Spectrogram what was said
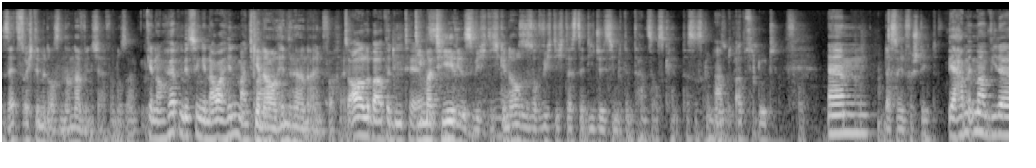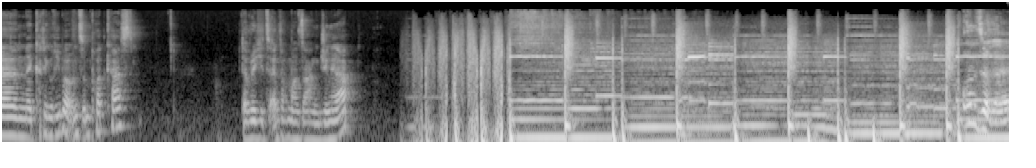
setzt euch damit auseinander, will ich einfach nur sagen. Genau, hört ein bisschen genauer hin manchmal. Genau, hinhören einfach. It's all about the details. Die Materie ist wichtig. Genauso ist auch wichtig, dass der DJ sich mit dem Tanz auskennt. Das ist genauso. Ab, absolut. Ähm, Dass er ihn versteht. wir haben immer wieder eine Kategorie bei uns im Podcast. Da würde ich jetzt einfach mal sagen, Jingle ab. Unsere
